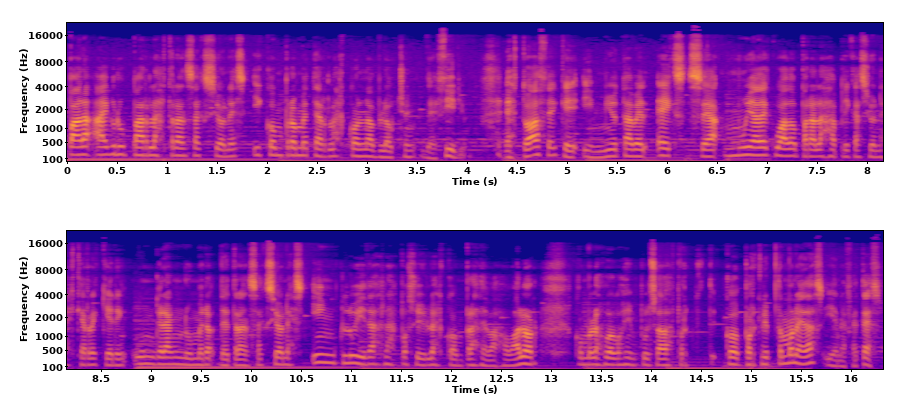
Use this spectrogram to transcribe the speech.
para agrupar las transacciones y comprometerlas con la blockchain de Ethereum. Esto hace que Immutable X sea muy adecuado para las aplicaciones que requieren un gran número de transacciones, incluidas las posibles compras de bajo valor, como los juegos impulsados por, criptomonedas y NFTs.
